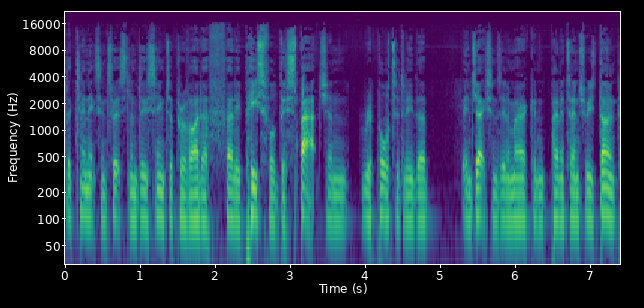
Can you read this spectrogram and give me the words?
the clinics in Switzerland do seem to provide a fairly peaceful dispatch, and reportedly the injections in American penitentiaries don't.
